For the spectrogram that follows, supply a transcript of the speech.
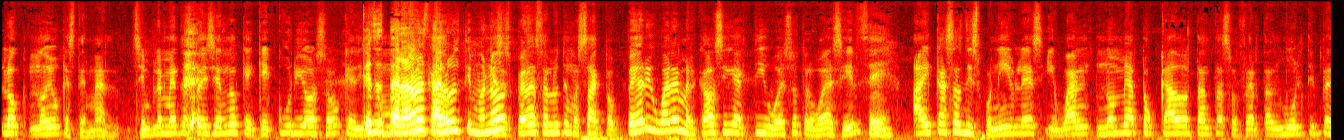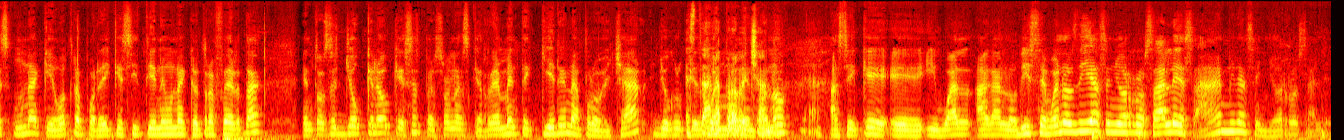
lo- no digo que esté mal, simplemente estoy diciendo que qué curioso que, Que se esperaron el hasta el último, ¿no? Que se esperan hasta el último, exacto. Pero igual el mercado sigue activo, eso te lo voy a decir. Sí. Hay casas disponibles, igual no me ha tocado tantas ofertas múltiples, una que otra por ahí que sí tiene una que otra oferta. Entonces yo creo que esas personas que realmente quieren aprovechar, yo creo que Están es buen aprovechando, momento, ¿no? Así que eh, igual háganlo. Dice, buenos días, señor Rosales. Ah, mira, señor Rosales.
